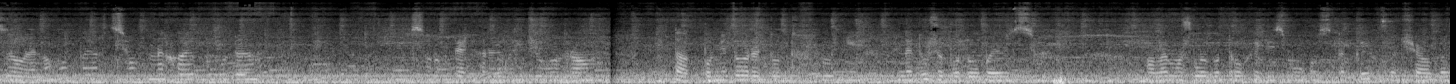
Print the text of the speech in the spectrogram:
зеленого перцю, нехай буде 45 гривень кілограм. Так, помідори тут мені не дуже подобаються, але можливо трохи візьму ось таких хоча б.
